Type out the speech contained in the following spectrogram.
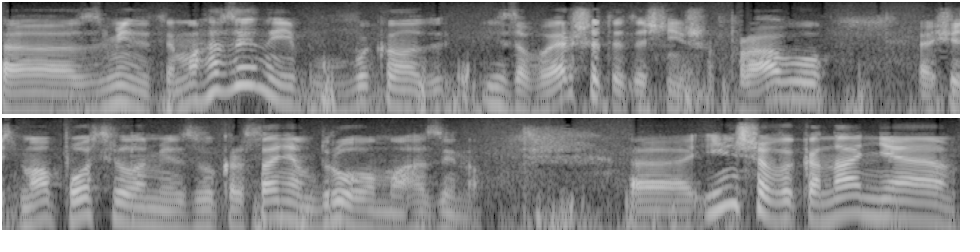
Е, Змінити магазин і виконати і завершити, точніше, вправу е, шістьма пострілами з використанням другого магазину. Е, Інше виконання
